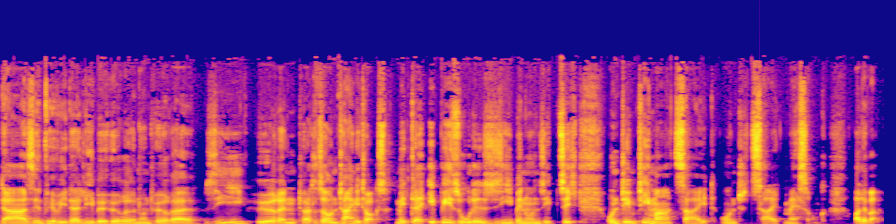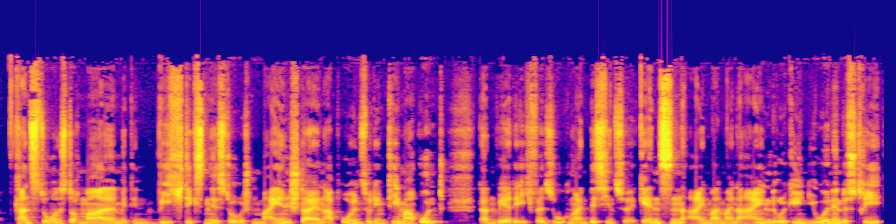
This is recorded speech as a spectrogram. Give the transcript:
Da sind wir wieder, liebe Hörerinnen und Hörer. Sie hören Turtle Zone Tiny Talks mit der Episode 77 und dem Thema Zeit und Zeitmessung. Oliver, kannst du uns doch mal mit den wichtigsten historischen Meilensteinen abholen zu dem Thema und dann werde ich versuchen, ein bisschen zu ergänzen, einmal meine Eindrücke in die Uhrenindustrie,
